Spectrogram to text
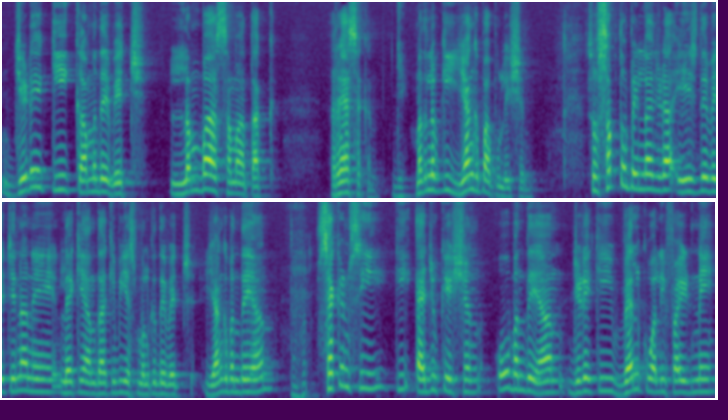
ਜਿਹੜੇ ਕੀ ਕੰਮ ਦੇ ਵਿੱਚ ਲੰਬਾ ਸਮਾਂ ਤੱਕ ਰਹਿ ਸਕਣ। ਜੀ। ਮਤਲਬ ਕਿ ਯੰਗ ਪਾਪੂਲੇਸ਼ਨ ਸੋ ਸਭ ਤੋਂ ਪਹਿਲਾਂ ਜਿਹੜਾ ਏਜ ਦੇ ਵਿੱਚ ਇਹਨਾਂ ਨੇ ਲੈ ਕੇ ਆਂਦਾ ਕਿ ਵੀ ਇਸ ਮੁਲਕ ਦੇ ਵਿੱਚ ਯੰਗ ਬੰਦੇ ਆਣ ਸੈਕੰਡ ਸੀ ਕਿ ਐਜੂਕੇਸ਼ਨ ਉਹ ਬੰਦੇ ਆਣ ਜਿਹੜੇ ਕਿ ਵੈਲ ਕੁਆਲੀਫਾਈਡ ਨੇ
